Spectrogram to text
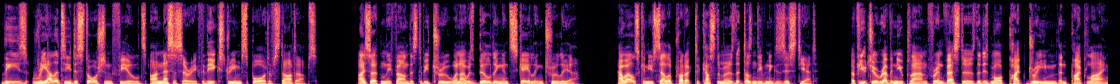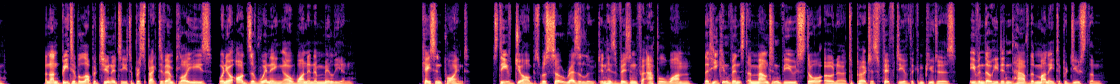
These reality distortion fields are necessary for the extreme sport of startups. I certainly found this to be true when I was building and scaling Trulia. How else can you sell a product to customers that doesn't even exist yet? A future revenue plan for investors that is more pipe dream than pipeline? an unbeatable opportunity to prospective employees when your odds of winning are one in a million. Case in point, Steve Jobs was so resolute in his vision for Apple One that he convinced a Mountain View store owner to purchase 50 of the computers, even though he didn't have the money to produce them.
